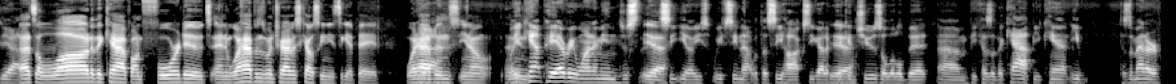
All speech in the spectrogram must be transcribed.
yeah, That's a lot of the cap on four dudes. And what happens when Travis Kelce needs to get paid? What Yeah. happens? You know, I well, mean, you can't pay everyone. I mean, just Yeah. You know, you, we've seen that with the Seahawks. You got to pick Yeah. and choose a little bit um, because of the cap. You can't. even doesn't matter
